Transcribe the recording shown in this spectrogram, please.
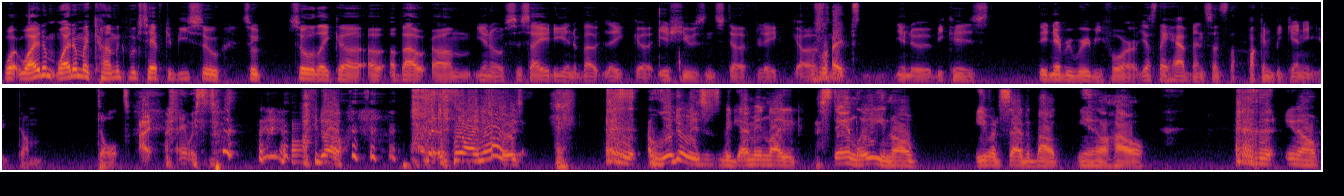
"What? Why do why do my comic books have to be so so so like uh, uh, about um you know society and about like uh, issues and stuff like um, right. you know because they never were before. Yes, they have been since the fucking beginning. You dumb dolt. I- Anyways, I know. no, I know. It's, literally, just. I mean, like Stan Lee, you know, even said about you know how you know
